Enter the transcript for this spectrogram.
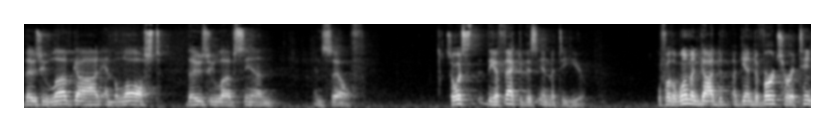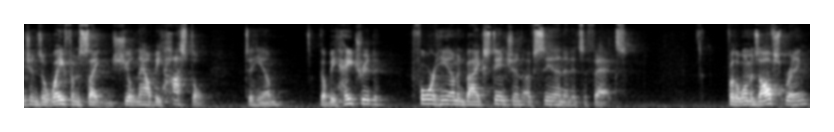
those who love God, and the lost, those who love sin and self. So, what's the effect of this enmity here? Well, for the woman, God again diverts her attentions away from Satan. She'll now be hostile to him. There'll be hatred for him and by extension of sin and its effects. For the woman's offspring,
